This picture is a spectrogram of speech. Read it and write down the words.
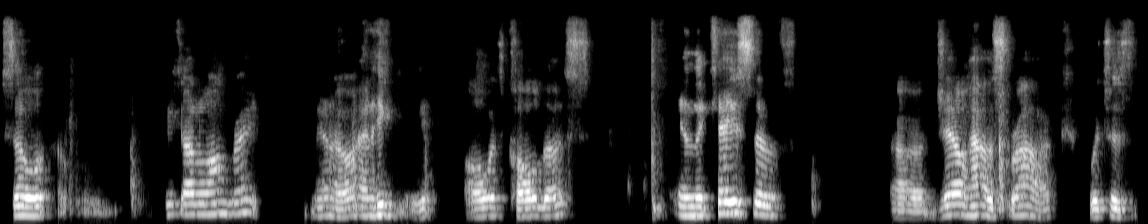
so we got along great, you know, and he, he always called us. In the case of uh, Jailhouse Rock, which is,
